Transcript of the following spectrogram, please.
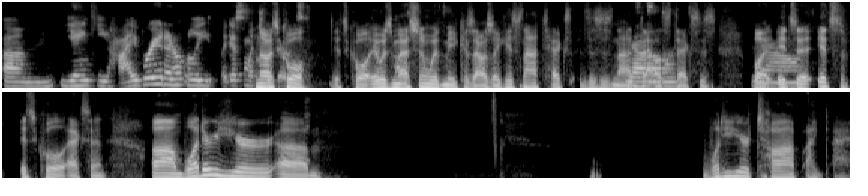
um, Yankee hybrid. I don't really, I guess I'm like No, it's cool. It's cool. It was messing with me because I was like, it's not Texas. This is not No. Dallas, Texas. But it's a it's it's a cool accent. Um, what are your um what are your top I, I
